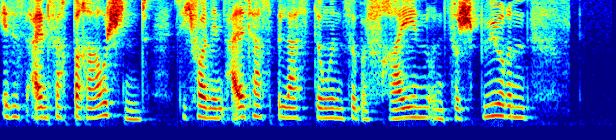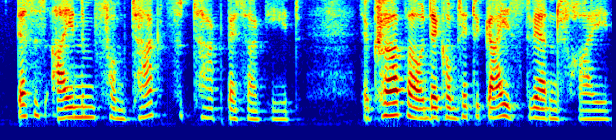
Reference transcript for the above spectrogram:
Es ist einfach berauschend, sich von den Alltagsbelastungen zu befreien und zu spüren, dass es einem vom Tag zu Tag besser geht. Der Körper und der komplette Geist werden frei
